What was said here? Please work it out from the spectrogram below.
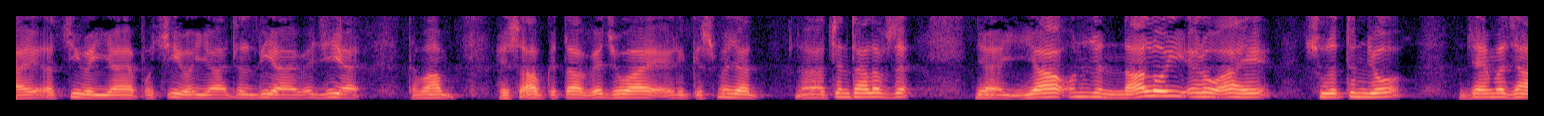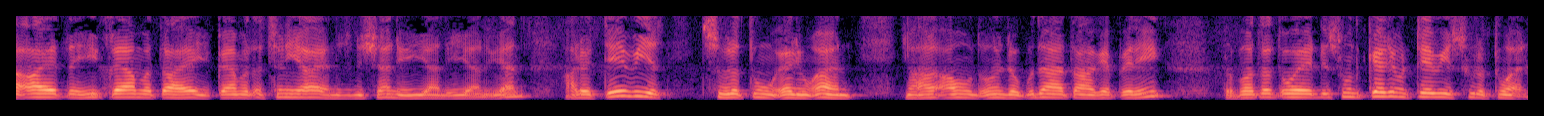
آهي اچي وئي آهي پڇي وئي آهي جلدي آهي ويجهي آهي تمام حساب ڪتاب ويجهو آهي اهڙي قسم جا اچن ٿا لفظ. يا ان جو نالو ئي اهڙو آهي صورتن جو جنهن مٿان آهي ته هيءَ قيامت آهي هيءَ قيامت اچڻي آهي هن جي نشانيون هيءَ آهن هيءَ آهن هيءَ آهن هاڻي ٽيويهه صورتون اهڙيون آهن. هاڻي ۽ ان جو ٻڌايان توهان کي پهرين ته مطلب اهي ڏسون ڪهڙيون ٽيويهه صورتون آهن.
